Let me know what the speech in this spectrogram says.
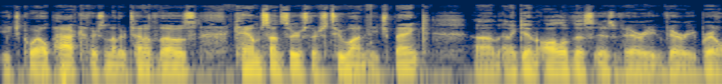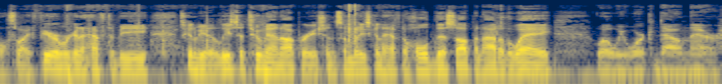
Each coil pack, there's another 10 of those. Cam sensors, there's two on each bank. Um, and again, all of this is very, very brittle. So I fear we're going to have to be, it's going to be at least a two-man operation. Somebody's going to have to hold this up and out of the way while we work down there.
